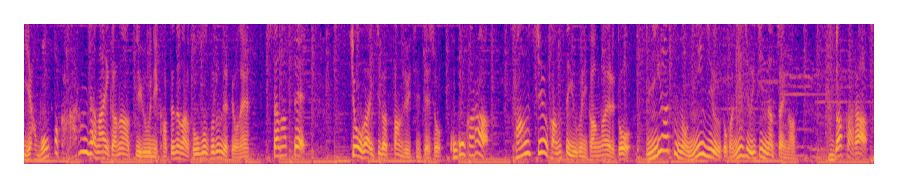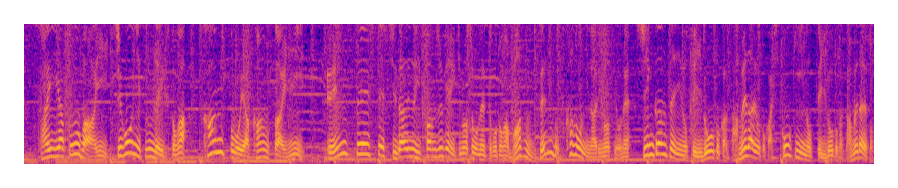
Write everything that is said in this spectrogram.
いやもっとかかるんじゃないかなっていうふうに勝手ながら想像するんですよね。したがって今日が1月31日でしょ？ここから3週間っていうふうに考えると2月の20とか21になっちゃいます。だから最悪の場合地方に住んでいる人が関東や関西に遠征して次第の一般受験行きましょうねってことがまず全部不可能になりますよね。新幹線に乗って移動とかダメだよとか飛行機に乗って移動とかダメだよと。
